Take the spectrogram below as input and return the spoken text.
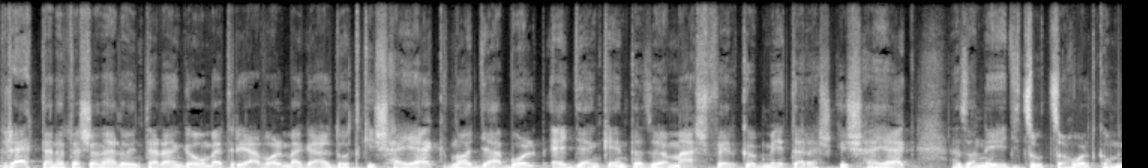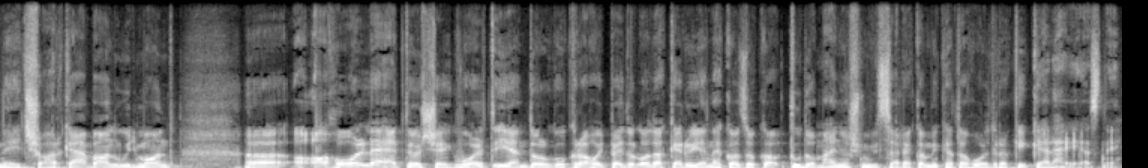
rettenetesen előnytelen geometriával megáldott kis helyek, nagyjából egyenként ez olyan másfél köbméteres kis helyek, ez a négy cucca Holdcom négy sarkában, úgymond, ahol lehetőség volt ilyen dolgokra, hogy például oda kerüljenek azok a tudományos műszerek, amiket a Holdra ki kell helyezni.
